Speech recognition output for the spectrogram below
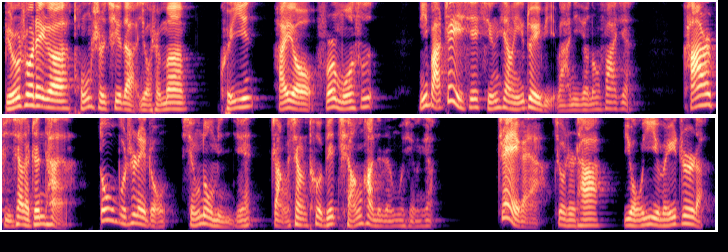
比如说这个同时期的有什么奎因，还有福尔摩斯，你把这些形象一对比吧，你就能发现，卡尔笔下的侦探啊，都不是那种行动敏捷、长相特别强悍的人物形象。这个呀，就是他有意为之的，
